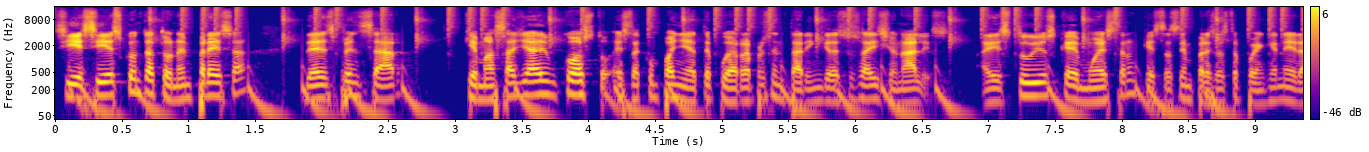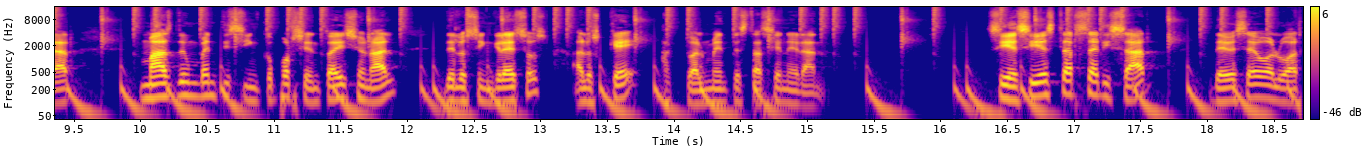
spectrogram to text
Si decides contratar una empresa, debes pensar que más allá de un costo, esta compañía te puede representar ingresos adicionales. Hay estudios que demuestran que estas empresas te pueden generar más de un 25% adicional de los ingresos a los que actualmente estás generando. Si decides tercerizar, debes evaluar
